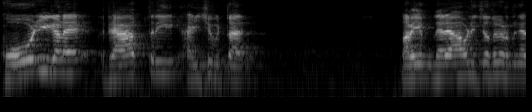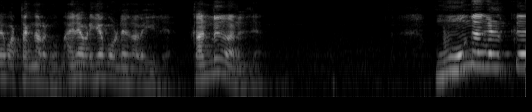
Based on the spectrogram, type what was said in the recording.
കോഴികളെ രാത്രി അഴിച്ചു വിട്ടാൽ പറയും നിലാവിളിച്ചത് കിടന്ന് ഇങ്ങനെ വട്ടം കറങ്ങും. അതിനെ പഠിക്കാൻ പോകേണ്ടതെന്ന് അറിയില്ല. കണ്ണ് കാണില്ല. മൂങ്ങകൾക്ക്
